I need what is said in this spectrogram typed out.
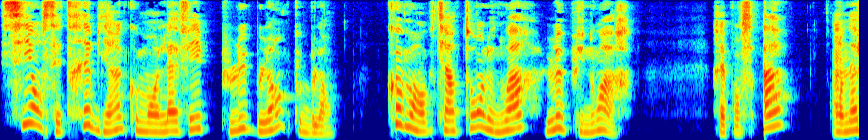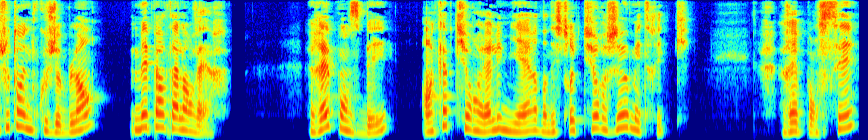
si on sait très bien comment laver plus blanc que blanc, comment obtient-on le noir le plus noir? Réponse A, en ajoutant une couche de blanc, mais peinte à l'envers. Réponse B, en capturant la lumière dans des structures géométriques. Réponse C,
